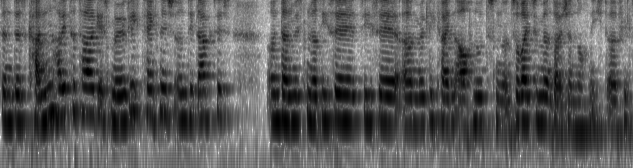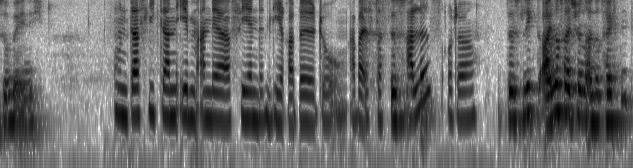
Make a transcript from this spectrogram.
denn das kann heutzutage, ist möglich, technisch und didaktisch. Und dann müssten wir diese, diese äh, Möglichkeiten auch nutzen. Und soweit sind wir in Deutschland noch nicht, oder viel zu wenig. Und das liegt dann eben an der fehlenden Lehrerbildung. Aber ist das, das alles oder? Das liegt einerseits schon an der Technik.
